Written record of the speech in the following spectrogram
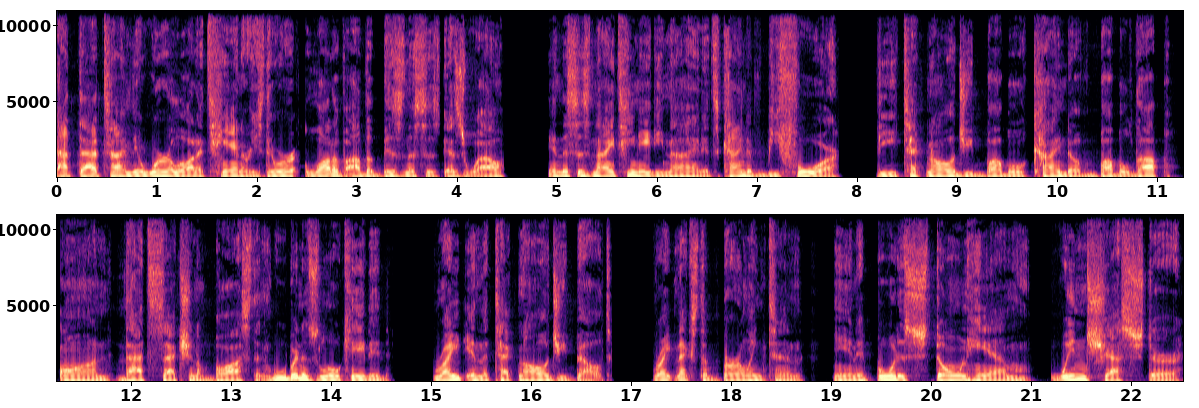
at that time, there were a lot of tanneries. There were a lot of other businesses as well. And this is 1989. It's kind of before the technology bubble kind of bubbled up on that section of Boston. Woburn is located right in the technology belt, right next to Burlington, and it borders Stoneham, Winchester,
